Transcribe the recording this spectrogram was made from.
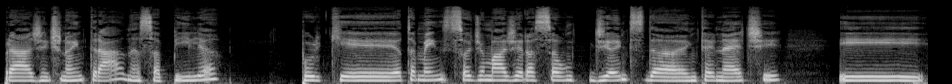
para a gente não entrar nessa pilha, porque eu também sou de uma geração de antes da internet e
